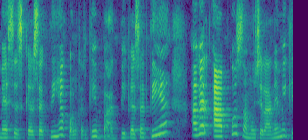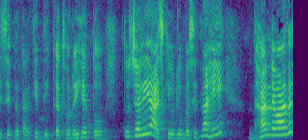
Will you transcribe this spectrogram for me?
मैसेज कर सकती हैं, कॉल करके बात भी कर सकती हैं। अगर आपको समूह चलाने में किसी प्रकार की दिक्कत हो रही है तो तो चलिए आज की वीडियो में बस इतना ही। धन्यवाद।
